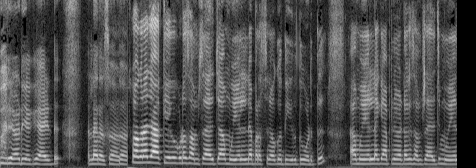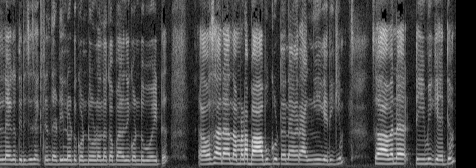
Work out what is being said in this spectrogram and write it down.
പരിപാടിയൊക്കെ ആയിട്ട് നല്ല രസമാണ്. സോ അങ്ങനെ ജാക്കിയൊക്കെ കൂടെ സംസാരിച്ച് ആ മുയലിന്റെ പ്രശ്നമൊക്കെ തീർത്ത് കൊടുത്ത് ആ മുയലിനെ ക്യാപ്റ്റനുമായിട്ടൊക്കെ സംസാരിച്ച് മുയലിനെയൊക്കെ തിരിച്ച് സെക്ഷൻ തേർട്ടീനിലോട്ട് കൊണ്ടുപോകണമെന്നൊക്കെ പറഞ്ഞ് കൊണ്ടുപോയിട്ട് അവസാനം നമ്മുടെ ബാബുക്കുട്ടനെ അവരെ അംഗീകരിക്കും. സോ അവനെ ടീമിൽ കയറ്റും.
